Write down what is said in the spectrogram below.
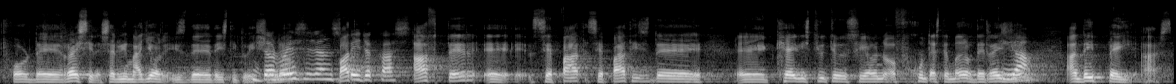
for the residents. Servimayor is the, the institution. The no? residents But pay the cost. After uh, SEPAD is the uh, care institution of Junta Extremadura of the region, Yeah. and they pay us.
